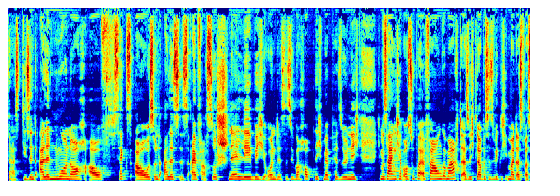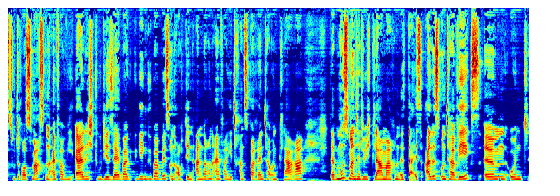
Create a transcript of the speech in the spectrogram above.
dass die sind alle nur noch auf Sex aus und alles ist einfach so schnelllebig und es ist überhaupt nicht mehr persönlich. Ich muss sagen, ich habe auch super Erfahrungen gemacht. Also ich glaube, es ist wirklich immer das, was du daraus machst und einfach wie ehrlich du dir selber gegenüber bist und auch den anderen einfach hier transparenter und klarer. Da muss man sich natürlich klar machen, da ist alles unterwegs ähm, und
